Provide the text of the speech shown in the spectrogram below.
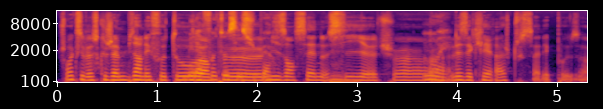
Je crois que c'est parce que j'aime bien les photos la un photo, peu c'est super. mise en scène aussi, euh, tu vois, Ouais. les éclairages, tout ça, les poses. euh,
